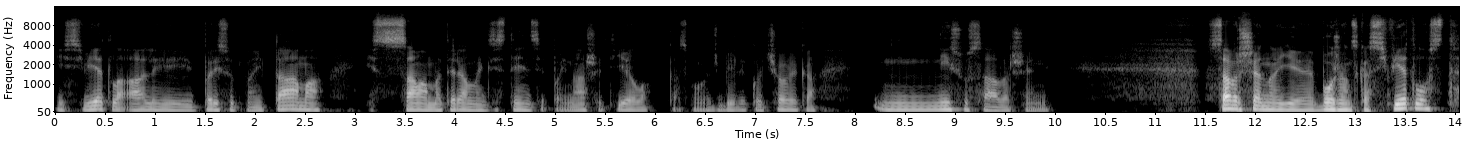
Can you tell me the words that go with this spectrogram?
i svjetla, ali prisutna i tama i sama materijalna egzistencija, pa i naše tijelo, kad smo već bili kod čovjeka, nisu savršeni. Savršena je božanska svjetlost,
